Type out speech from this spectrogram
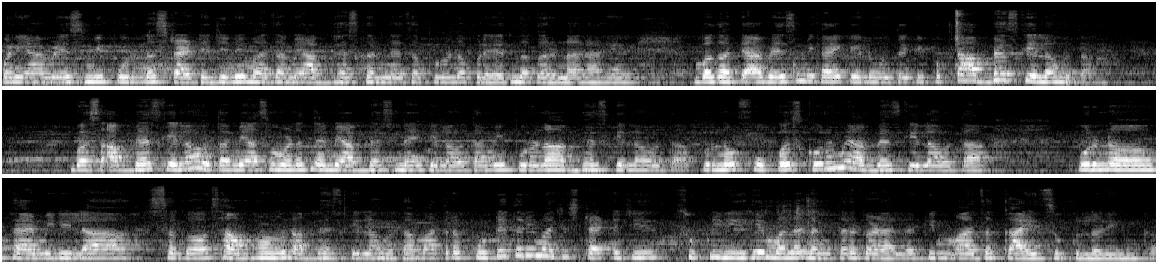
पण यावेळेस मी पूर्ण स्ट्रॅटेजीने माझा मी अभ्यास करण्याचा पूर्ण प्रयत्न करणार आहे. बघा त्यावेळेस मी काय केलं होतं की फक्त अभ्यास केला होता. बस अभ्यास केला होता. मी असं म्हणत नाही मी अभ्यास नाही केला होता. मी पूर्ण अभ्यास केला होता. पूर्ण फोकस करून मी अभ्यास केला होता. पूर्ण फॅमिलीला सगळं सांभाळून अभ्यास केला होता. मात्र कुठेतरी माझी स्ट्रॅटेजी चुकली हे मला नंतर कळालं की माझं काय चुकलं नेमकं.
